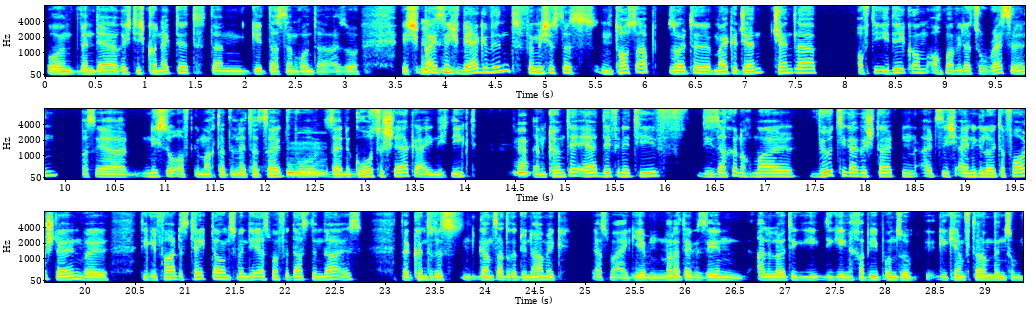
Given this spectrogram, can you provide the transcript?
Und wenn der richtig connected, dann geht das dann runter. Also ich mhm. weiß nicht, wer gewinnt. Für mich ist das ein Toss-up. Sollte Michael Chandler auf die Idee kommen, auch mal wieder zu wresteln, was er nicht so oft gemacht hat in letzter Zeit, mhm. wo seine große Stärke eigentlich liegt, ja. dann könnte er definitiv die Sache nochmal würziger gestalten, als sich einige Leute vorstellen, weil die Gefahr des Takedowns, wenn die erstmal für das denn da ist, dann könnte das eine ganz andere Dynamik erstmal ergeben. Man hat ja gesehen, alle Leute, die gegen Habib und so gekämpft haben, wenn es um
